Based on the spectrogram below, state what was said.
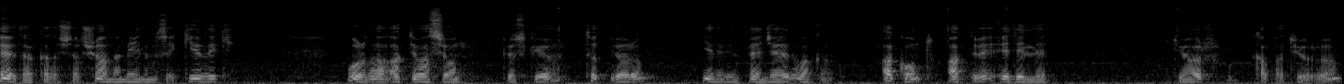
Evet arkadaşlar şu anda mailimize girdik. Burada aktivasyon gözüküyor. Tıklıyorum. Yeni bir pencerede bakın. Account aktive edildi diyor. Kapatıyorum.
